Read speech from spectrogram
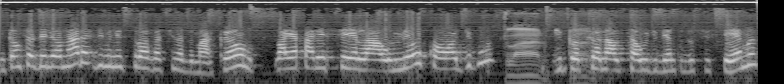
Então, se a Leonara administrou a vacina do Marcão, vai aparecer lá o meu código Claro. de claro. profissional de saúde dentro do sistema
